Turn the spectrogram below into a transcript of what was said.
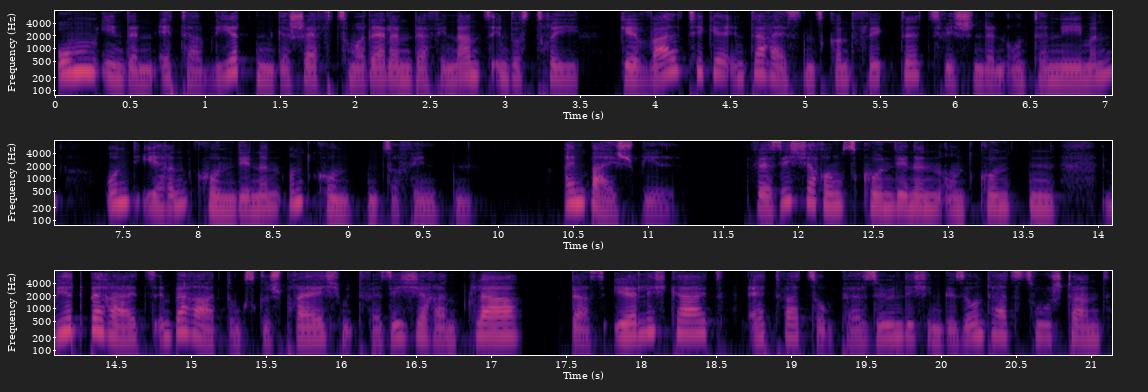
um in den etablierten Geschäftsmodellen der Finanzindustrie gewaltige Interessenskonflikte zwischen den Unternehmen und ihren Kundinnen und Kunden zu finden. Ein Beispiel. Versicherungskundinnen und Kunden wird bereits im Beratungsgespräch mit Versicherern klar, dass Ehrlichkeit, etwa zum persönlichen Gesundheitszustand,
